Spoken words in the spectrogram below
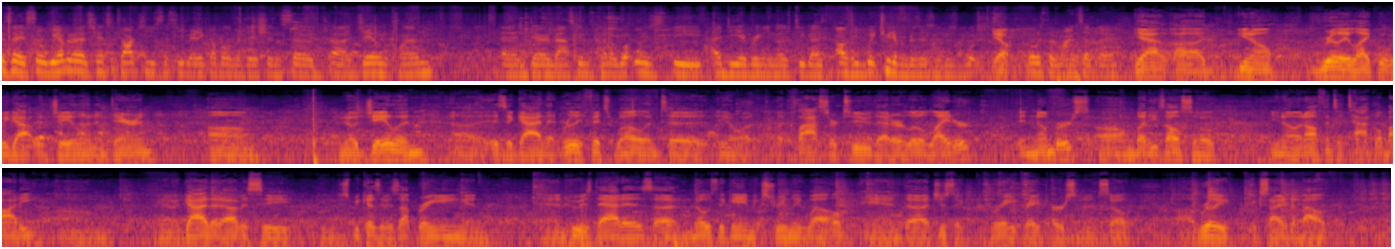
Gonna say, so we haven't had a chance to talk to you since you made a couple of additions. So uh, Jalen Klemm and Darren Barkins, kind of what was the idea of bringing those two guys? Obviously, wait, two different positions. What, Yep. what was the mindset there? Yeah, uh, you know, really like what we got with Jalen and Darren. Um, you know, Jalen uh, is a guy that really fits well into you know a, a class or two that are a little lighter in numbers, um, but he's also you know an offensive tackle body. Um, you know, a guy that obviously you know, just because of his upbringing and and who his dad is uh, knows the game extremely well, and uh, just a great, great person. And so, uh, really excited about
